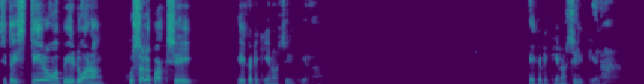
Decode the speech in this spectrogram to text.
සිත ස්ථීරවම පිහිටුවා නම් කුසල පක්ෂේ ඒකට කියනවා සීල් කියලා. ඒකට කියනවා සීල් කියලා.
